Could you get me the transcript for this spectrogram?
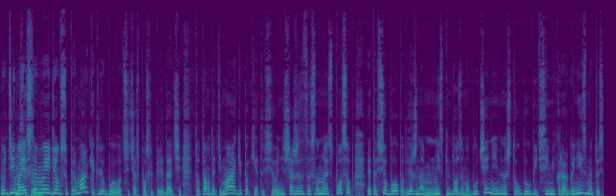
Ну, Дима, есть если это- мы идем в супермаркет любой, вот сейчас после передачи, то там вот эти маги, пакеты, все. Сейчас же это основной способ. Это все было подвержено низким дозам облучения, именно чтобы убить все микроорганизмы. То есть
